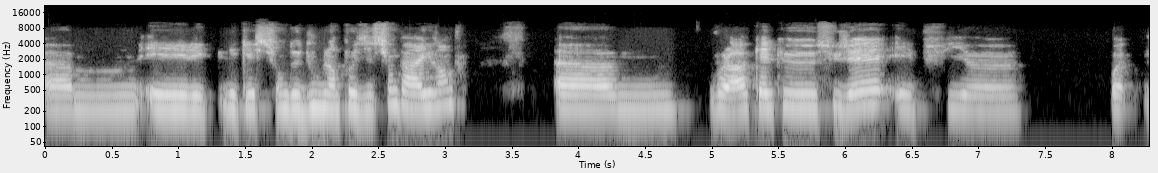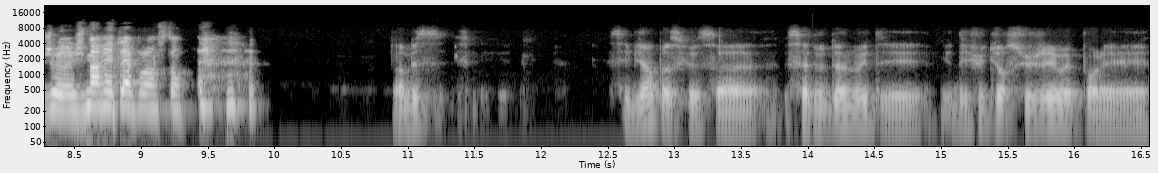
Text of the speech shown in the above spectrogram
et les, questions de double imposition, par exemple. voilà, quelques sujets. Et puis, ouais, je, m'arrête là pour l'instant. c'est bien parce que ça, ça nous donne oui, des, futurs sujets ouais, pour, les,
